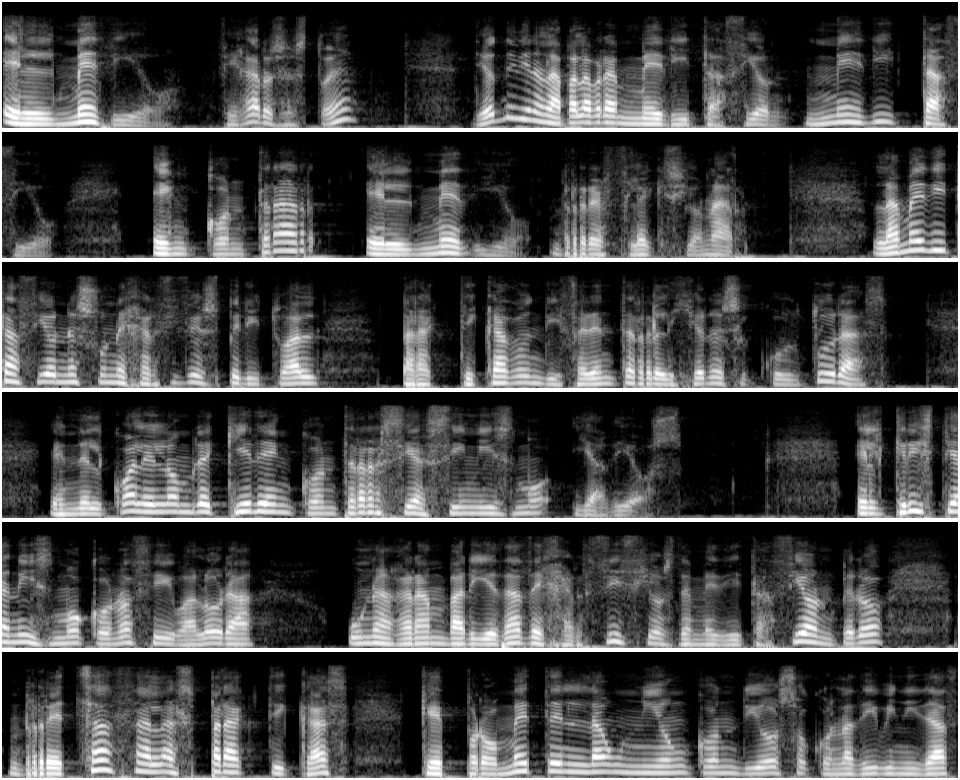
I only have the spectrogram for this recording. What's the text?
el medio. Fijaros esto, ¿eh? ¿De dónde viene la palabra meditación? Meditacio, encontrar el medio, reflexionar. La meditación es un ejercicio espiritual practicado en diferentes religiones y culturas, en el cual el hombre quiere encontrarse a sí mismo y a Dios. El cristianismo conoce y valora una gran variedad de ejercicios de meditación, pero rechaza las prácticas que prometen la unión con Dios o con la divinidad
